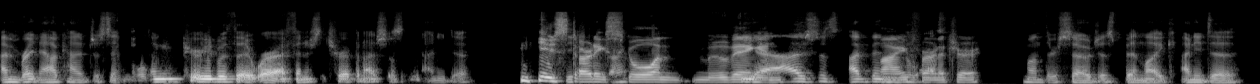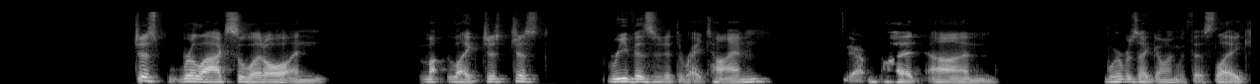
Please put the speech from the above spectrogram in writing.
I'm right now kind of just in holding period with it where I finished the trip and I was just I need to you starting school and moving yeah, and I was just I've been buying furniture. Month or so just been like I need to just relax a little and like just just revisit at the right time. Yeah. But um where was I going with this? Like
